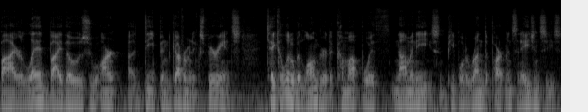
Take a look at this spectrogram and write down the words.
by or led by those who aren't uh, deep in government experience, take a little bit longer to come up with nominees and people to run departments and agencies.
